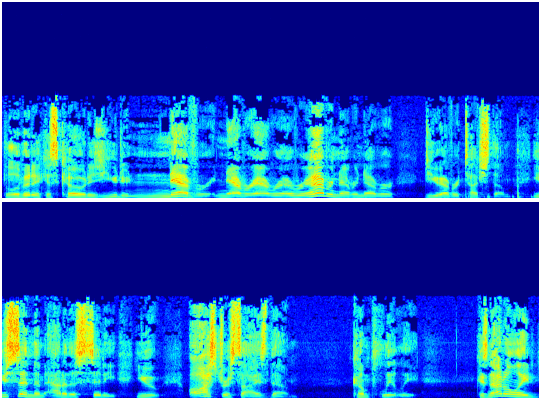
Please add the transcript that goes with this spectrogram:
the Leviticus code is you do never, never, ever, ever, ever, never, never do you ever touch them. You send them out of the city. You ostracize them completely. Because not only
